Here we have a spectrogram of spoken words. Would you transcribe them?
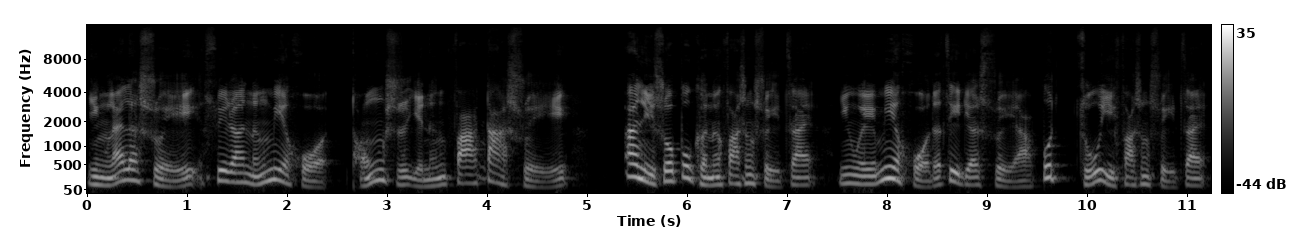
引来了水，虽然能灭火，同时也能发大水。按理说不可能发生水灾，因为灭火的这点水啊不足以发生水灾。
